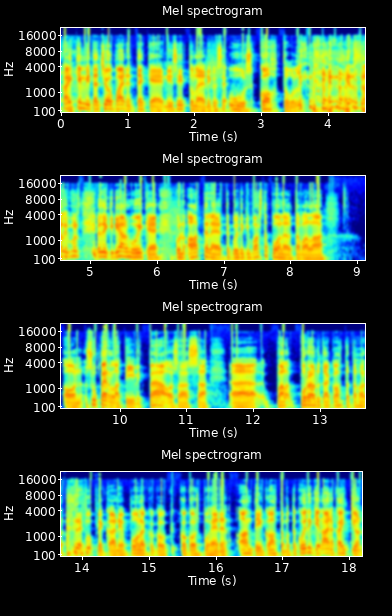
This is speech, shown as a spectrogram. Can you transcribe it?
kaikki mitä Joe Biden tekee, niin siitä tulee niin se uusi kohtuullinen. ja se oli musta jotenkin ihan huikea, kun ajattelee, että kuitenkin vastapuolella tavallaan on superlatiivit pääosassa. Ää, pal- pureudutaan kohta tuohon republikaanien puoluekokouspuheiden antiin kohta, mutta kuitenkin aina kaikki on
